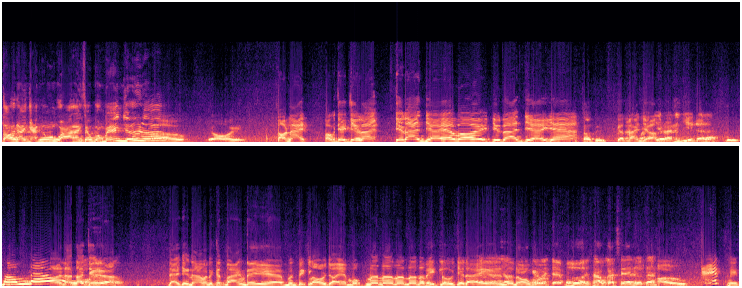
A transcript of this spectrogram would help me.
tối nay nhận cái món quà này xong còn bén dữ nữa. Ừ rồi tối nay không chịu chiều nay chiều nay anh về em ơi chiều nay anh về nha. Kết bạn giờ. Chưa ra nó nữa đó. Không đâu. Rồi nó nó chứ để chừng nào mà nó kết bạn đi mình tiết lộ cho em múc nó nó nó nó, nó biết luôn chứ để nó nôn mà trời mưa sao cả xe được nè? Ừ. Ác thiệt.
